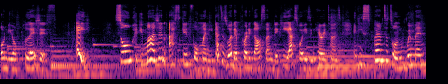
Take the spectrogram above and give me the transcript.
on your pleasures. Hey so imagine asking for money. That is what the prodigal son did. He asked for his inheritance and he spent it on women,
